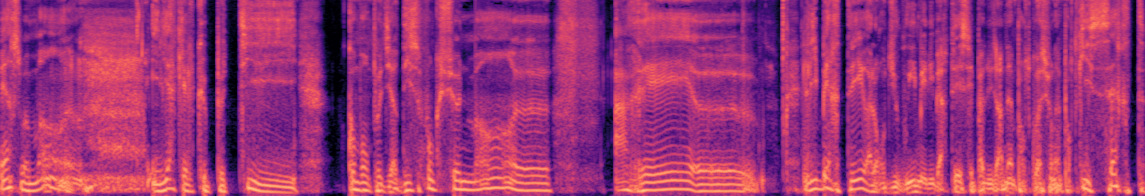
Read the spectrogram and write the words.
Mais en ce moment, euh, il y a quelques petits, comment on peut dire, dysfonctionnements, euh, arrêts, euh, liberté. Alors on dit oui, mais liberté, c'est pas de dire n'importe quoi sur n'importe qui, certes.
